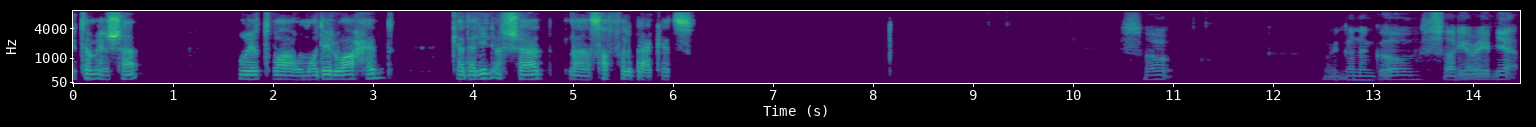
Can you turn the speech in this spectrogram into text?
يتم إنشاء ويطبع موديل واحد كدليل إرشاد لصف البراكتس So we're gonna go Saudi Arabia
